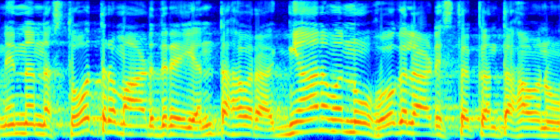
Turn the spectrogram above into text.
ನಿನ್ನನ್ನು ಸ್ತೋತ್ರ ಮಾಡಿದರೆ ಎಂತಹವರ ಅಜ್ಞಾನವನ್ನು ಹೋಗಲಾಡಿಸ್ತಕ್ಕಂತಹವನು.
